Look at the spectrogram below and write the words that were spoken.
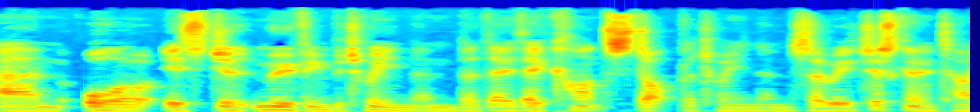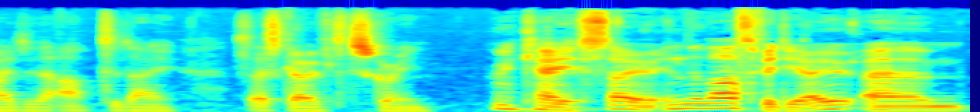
um, or it's just moving between them, but they, they can't stop between them. So we're just going to tidy that up today. So let's go over the screen. Okay, so in the last video, um,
